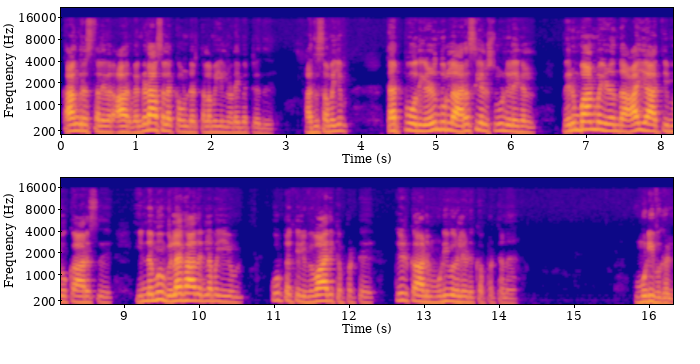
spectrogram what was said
காங்கிரஸ் தலைவர் ஆர். வெங்கடாசல கவுண்டர் தலைமையில் நடைபெற்றது. அது சமயம் தற்போது எழுந்துள்ள அரசியல் சூழ்நிலைகள் பெரும்பான்மை இழந்த அஇஅதிமுக அரசு இன்னமும் விலகாத நிலைமையையும் கூட்டத்தில் விவாதிக்கப்பட்டு கீழ்காணும் முடிவுகள் எடுக்கப்பட்டன. முடிவுகள்.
